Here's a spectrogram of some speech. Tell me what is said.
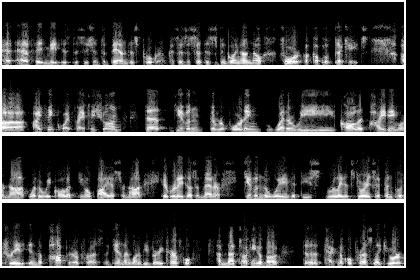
ha- have they made this decision to ban this program? Because as I said, this has been going on now for a couple of decades. Uh, I think, quite frankly, Sean, that given the reporting, whether we call it hiding or not, whether we call it you know bias or not, it really doesn't matter. Given the way that these related stories have been portrayed in the popular press, again, I want to be very careful. I'm not talking about the technical press like your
